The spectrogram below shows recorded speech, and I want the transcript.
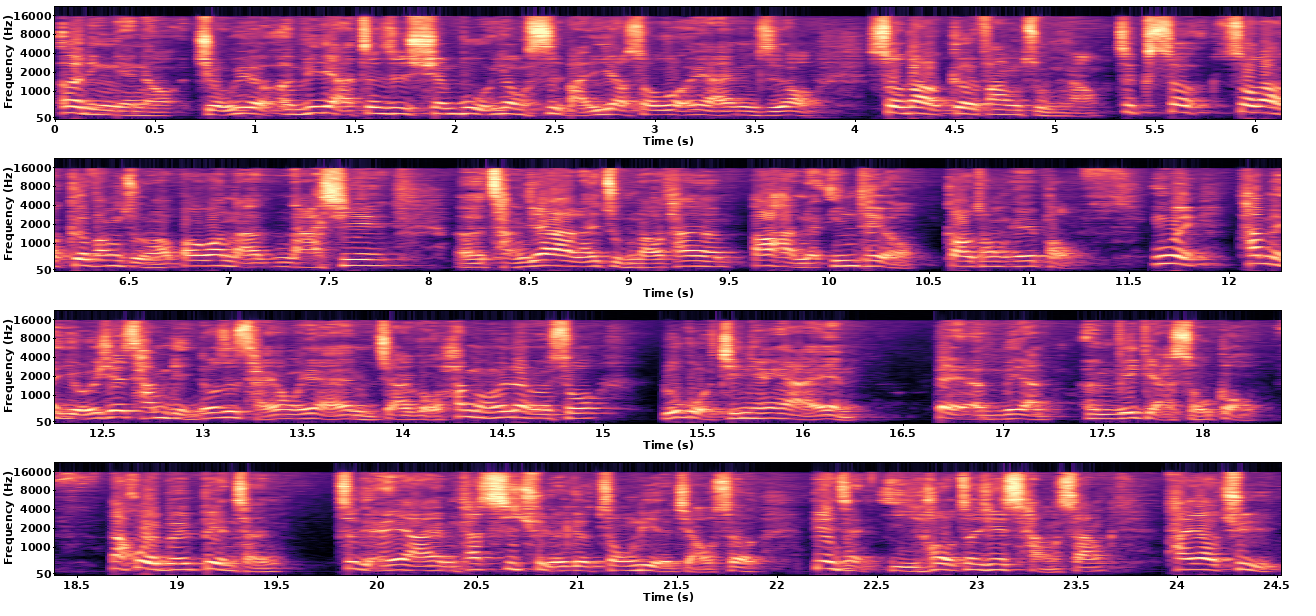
二零年哦九月，NVIDIA 正式宣布用四百亿要收购 ARM 之后，受到各方阻挠。这受受到各方阻挠，包括哪哪些呃厂家来阻挠它呢？包含了 Intel、高通、Apple，因为他们有一些产品都是采用 ARM 架构，他们会认为说，如果今天 ARM 被 NVIDIA NVIDIA 收购，那会不会变成这个 ARM 它失去了一个中立的角色，变成以后这些厂商他要去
